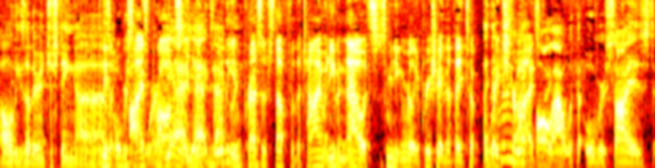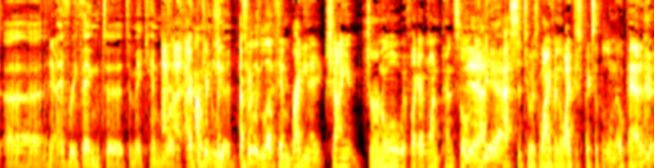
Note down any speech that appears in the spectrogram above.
all these other interesting uh, these like, oversized prop props. Yeah, and, yeah, like, exactly. Really impressive stuff for the time, and even now, it's something you can really appreciate that they took Like they great really strides. went to- all out with the oversized uh, Yeah. everything to to make him I, look. I, I how he particularly, should, I particularly love him writing a giant journal with like a one pencil, Yeah. and he Yeah. passes it to his wife, and the wife just picks up the little notepad. but,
